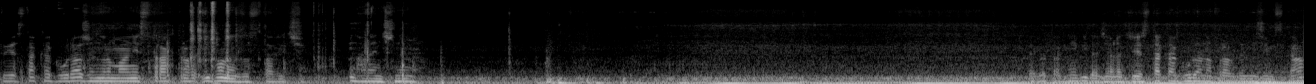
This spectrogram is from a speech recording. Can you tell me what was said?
Tu jest taka góra, że normalnie strach trochę Iwonę zostawić na ręcznym. Tego tak nie widać, ale tu jest taka góra naprawdę nieziemska.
